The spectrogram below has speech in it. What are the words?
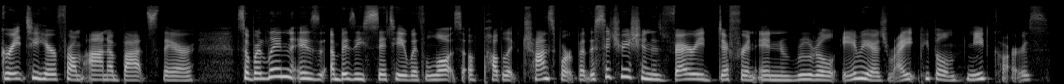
Great to hear from Anna Baatz there. So, Berlin is a busy city with lots of public transport, but the situation is very different in rural areas, right? People need cars.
